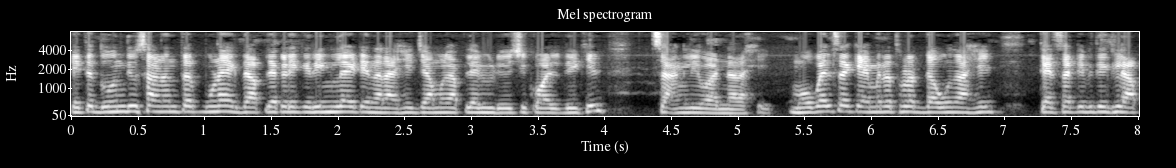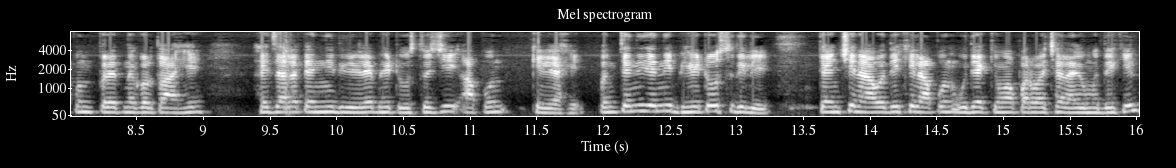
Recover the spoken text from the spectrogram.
येत्या दोन दिवसानंतर पुन्हा एकदा आपल्याकडे एक रिंग लाइट येणार आहे ज्यामुळे आपल्या व्हिडिओची क्वालिटी देखील चांगली वाढणार आहे. मोबाईलचा कॅमेरा थोडा डाऊन आहे त्यासाठी देखील आपण प्रयत्न करतो आहे. हे झालं त्यांनी दिलेल्या भेटवस्तूची आपण केली आहे. पण त्यांनी ज्यांनी भेटवस्तू दिली त्यांची नावं देखील आपण उद्या किंवा परवाच्या लाईव्हमध्ये देखील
